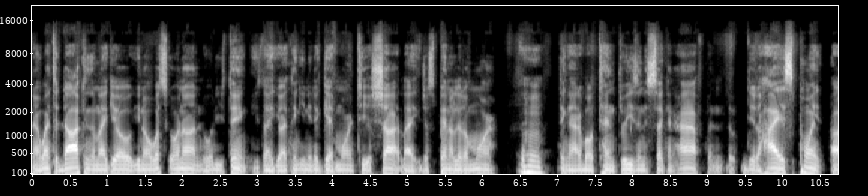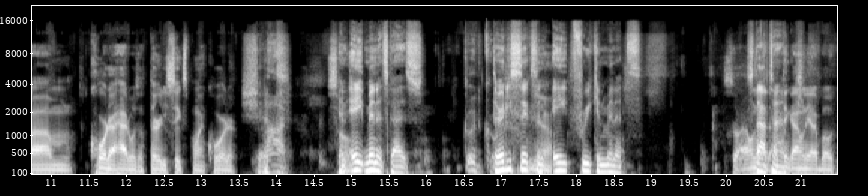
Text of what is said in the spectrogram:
and I went to Dawkins. I'm like, yo, you know, what's going on? What do you think? He's like, yo, I think you need to get more into your shot. Like, just spend a little more. Mhm. I think I had about 10 threes in the second half. And the, the highest point um, quarter I had was a 36 point quarter. Shit. God, So In eight minutes, guys. good. God. 36 Yeah. and eight freaking minutes. So I only Stop had, time. I think I only had about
